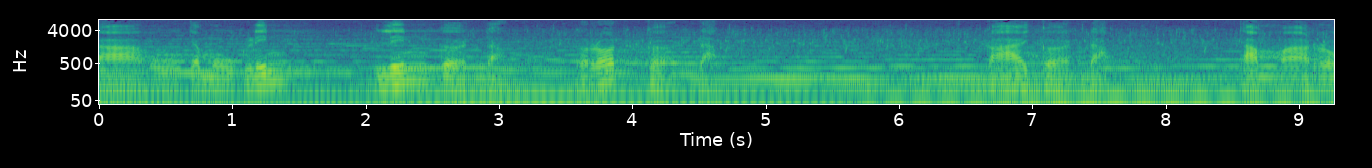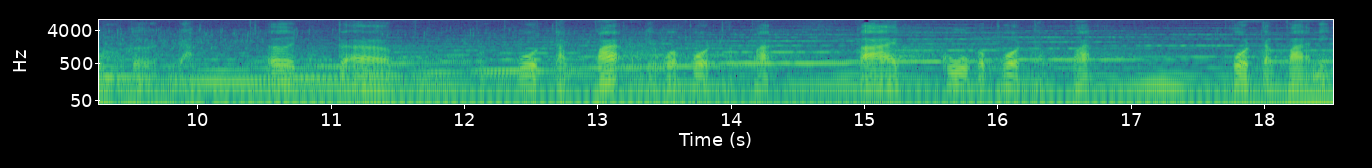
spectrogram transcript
ตาหูจมูกลิ้น ลิ้นเกิดดับ รสเกิดดับ กายเกิดดับธรรมารมเกิดดับ เออโพธัพะเรียกว่าโพธัพพะ กายคู่กับโพธัพพะโพธัพพะนี่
